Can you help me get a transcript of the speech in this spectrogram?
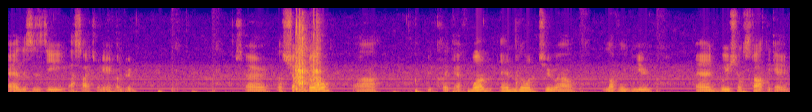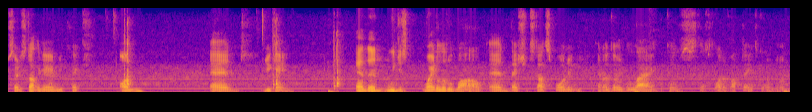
and this is the SI2800. So let's shut the door, uh, we click F1, and go into our lovely view, and we shall start the game. So to start the game, you click on, and new game and then we just wait a little while and they should start spawning and I'm going to lag because there's a lot of updates going on.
